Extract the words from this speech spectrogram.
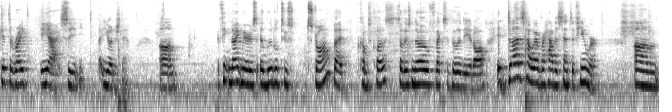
get the right, yeah, so you, you understand. Um, I think nightmare is a little too strong, but comes close, so there's no flexibility at all. It does, however, have a sense of humor. Um,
